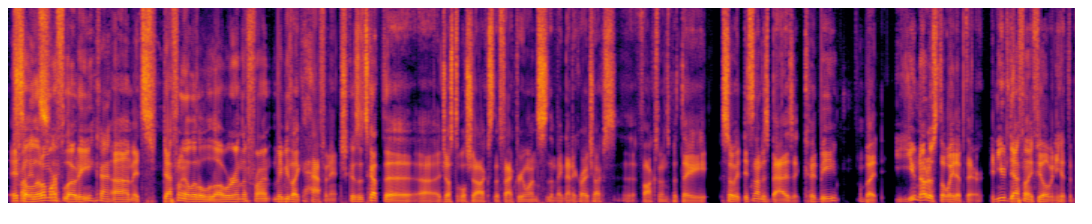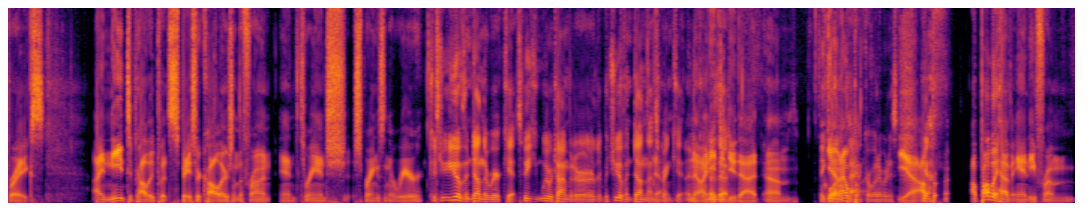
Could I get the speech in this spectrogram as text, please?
It's a little more floaty. Okay. Um, it's definitely a little lower in the front, maybe like half an inch, because it's got the uh, adjustable shocks, the factory ones, the magnetic ride shocks, the Fox ones. But they so it, it's not as bad as it could be. But you notice the weight up there, and you definitely feel when you hit the brakes. I need to probably put spacer collars in the front and three inch springs in the rear. Because you, you haven't done the rear kit. Speaking, we were talking about it earlier, but you haven't done that no, spring kit. no, Okay. I need to do that. Um, again, I pack or whatever it is. yeah, I'll, Yeah. pr- I'll probably have Andy from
